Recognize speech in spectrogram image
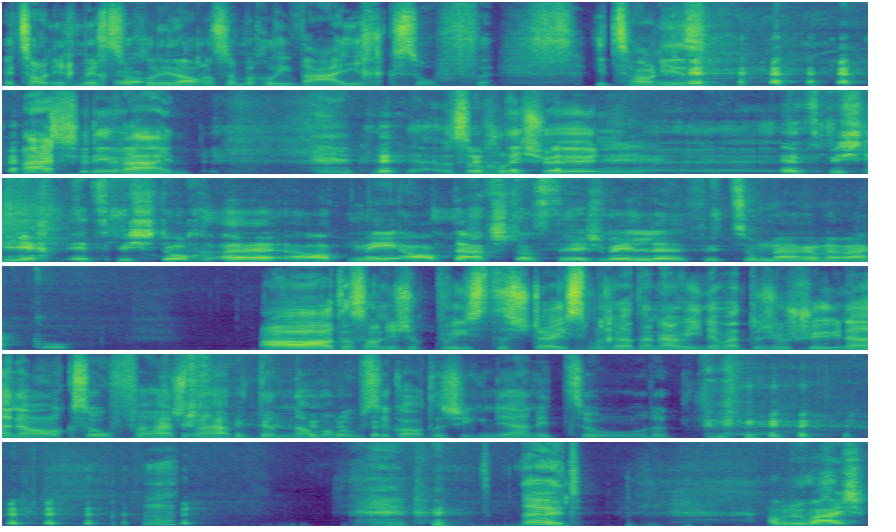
Jetzt habe ich mich so Ja. ein bisschen langsam ein bisschen weich gesoffen. Jetzt habe ich es... Hast du nicht Wein? So ein bisschen schön... äh, Jetzt bist du, leicht, jetzt bist doch äh, mehr angetatscht, als du hast wollen, für zum nachher weggehen. Ah, das habe ich schon gewusst. Das stresst mich ja dann auch rein. Wenn du schon schön einen angesoffen hast, dann hat man dann nochmal rausgehen. Das ist irgendwie auch nicht so, oder? Hm? Nicht? Aber du weißt,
